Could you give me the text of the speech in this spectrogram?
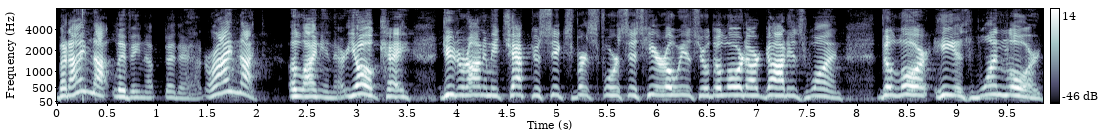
But I'm not living up to that, or I'm not aligning there. You okay? Deuteronomy chapter 6, verse 4 says, Hear, O Israel, the Lord our God is one. The Lord, He is one Lord.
